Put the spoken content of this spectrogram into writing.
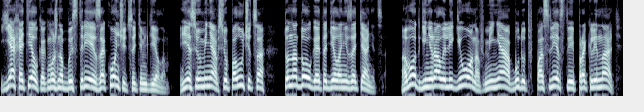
Я хотел как можно быстрее закончить с этим делом. Если у меня все получится, то надолго это дело не затянется. А вот генералы легионов меня будут впоследствии проклинать.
